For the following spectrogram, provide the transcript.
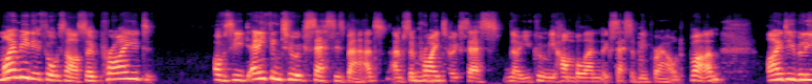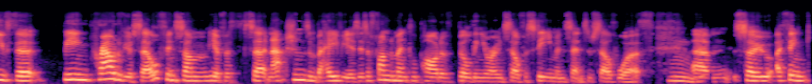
my immediate thoughts are so pride obviously anything to excess is bad and so mm. pride to excess no you couldn't be humble and excessively proud but i do believe that being proud of yourself in some you know for certain actions and behaviors is a fundamental part of building your own self-esteem and sense of self-worth. Mm. um, so i think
